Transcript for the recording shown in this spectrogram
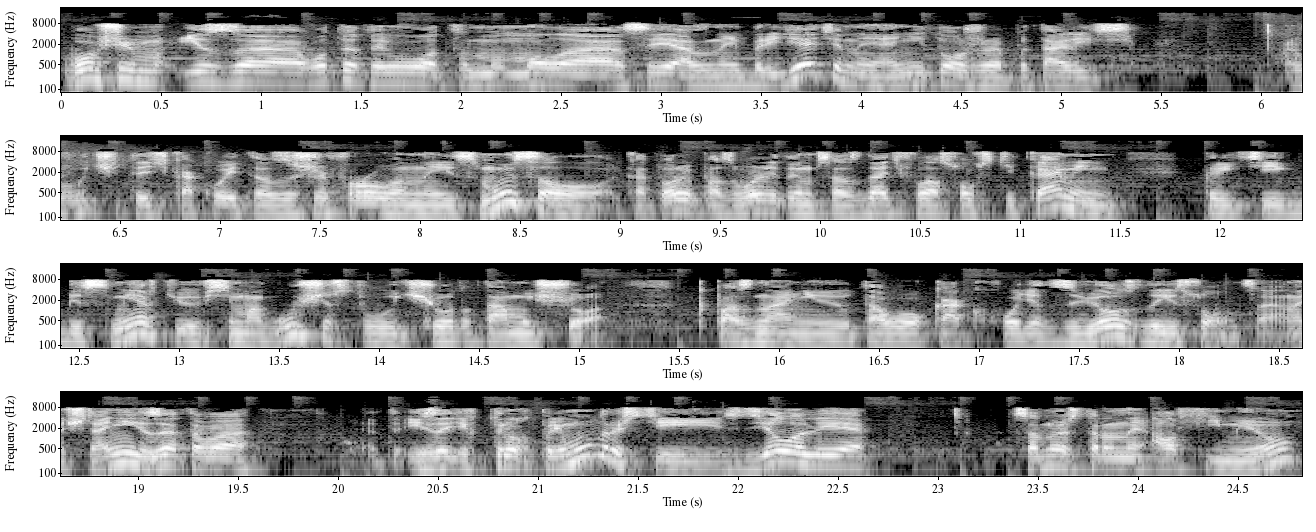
В общем, из-за вот этой вот малосвязанной бредятины они тоже пытались вычитать какой-то зашифрованный смысл, который позволит им создать философский камень, прийти к бессмертию, всемогуществу и чего-то там еще, к познанию того, как ходят звезды и солнце. Значит, они из этого, из этих трех премудростей сделали, с одной стороны, алхимию,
